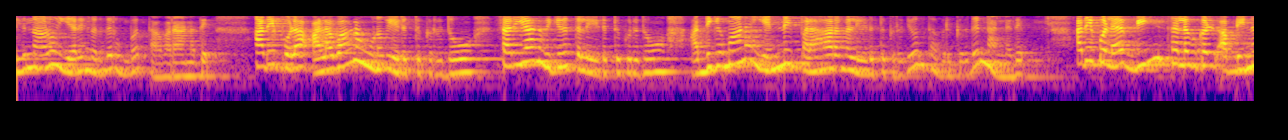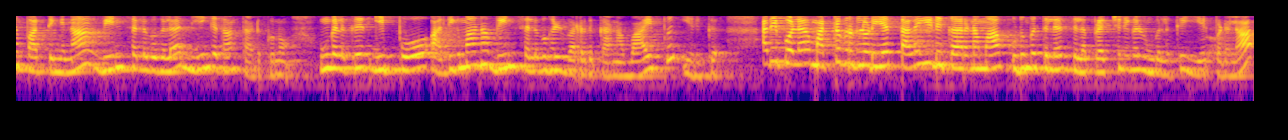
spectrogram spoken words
எதுனாலும் இறங்குறது ரொம்ப தவறானது. அதே போல் அளவான உணவு எடுத்துக்கிறதும் சரியான விகிதத்தில் எடுத்துக்கிறதும் அதிகமான எண்ணெய் பலகாரங்கள் எடுத்துக்கிறதையும் தவிர்க்கிறது நல்லது. அதே போல் வீண் செலவுகள் அப்படின்னு பார்த்தீங்கன்னா வீண் செலவுகளை நீங்கள் தான் தடுக்கணும். உங்களுக்கு இப்போது அதிகமான வீண் செலவுகள் வர்றதுக்கான வாய்ப்பு இருக்குது அதே போல் மற்றவர்களுடைய தலையீடு காரணமாக குடும்பத்தில் சில பிரச்சனைகள் உங்களுக்கு ஏற்படலாம்.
